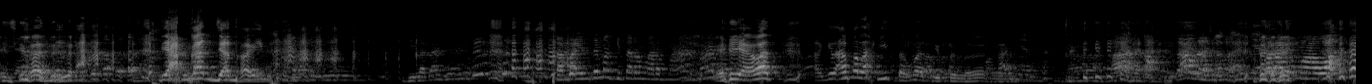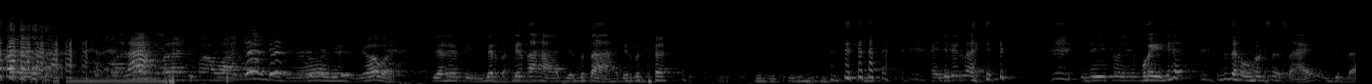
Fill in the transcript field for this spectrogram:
jilat dulu. Diangkat jatuhin. Jilat aja yuk sama ente mah kita remah-remah iya mat. Kita apalah kita mat Iya, gitu loh. Makanya. Kita udah cuma malah cuma awal lah Makanya. malah cuma awal oh biar gak apa biar happy. Biar biar tahan biar betah biar betah. Di dukun. Eh jadi kayak jadi itu ya, poinnya ini udah mau selesai kita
